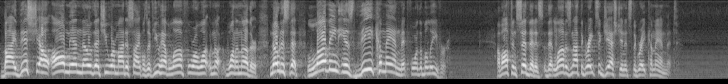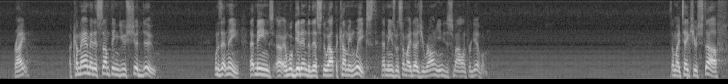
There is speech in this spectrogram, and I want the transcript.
By this shall all men know that you are my disciples, if you have love for one another. Notice that loving is the commandment for the believer. I've often said that, it's, that love is not the great suggestion, it's the great commandment. Right? A commandment is something you should do. What does that mean? That means, uh, and we'll get into this throughout the coming weeks, that means when somebody does you wrong, you need to smile and forgive them. Somebody takes your stuff,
